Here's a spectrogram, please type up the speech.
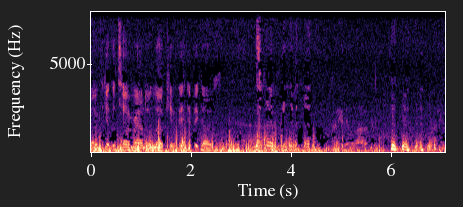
Don't forget to turn around and look if it, if it goes.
